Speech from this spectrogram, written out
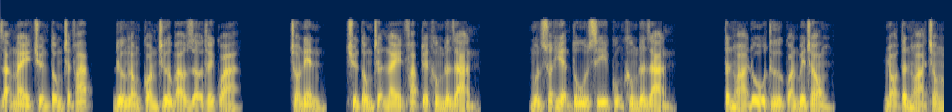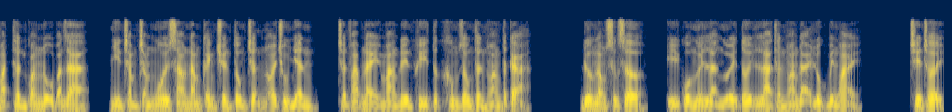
Dạng này truyền tống trận pháp, đường long còn chưa bao giờ thấy qua. Cho nên, truyền tống trận này pháp tuyệt không đơn giản. Muốn xuất hiện tu sĩ cũng không đơn giản tân hỏa đổ thư quán bên trong. Nhỏ tân hỏa trong mắt thần quang nổ bắn ra, nhìn chằm chằm ngôi sao năm cánh truyền tống trận nói chủ nhân, trận pháp này mang đến khí tức không giống thần hoang tất cả. Đường long xứng sở ý của ngươi là người tới là thần hoang đại lục bên ngoài. Trên trời,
